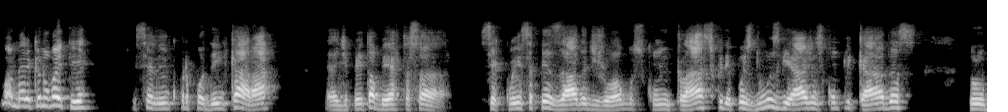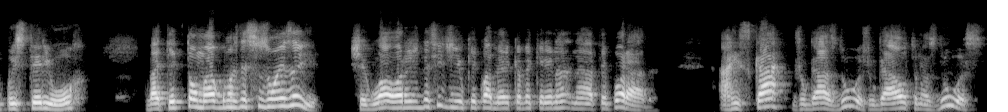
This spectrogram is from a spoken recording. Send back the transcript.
O América não vai ter esse elenco para poder encarar é, de peito aberto essa sequência pesada de jogos com um clássico e depois duas viagens complicadas para o exterior. Vai ter que tomar algumas decisões aí. Chegou a hora de decidir o que, que o América vai querer na, na temporada. Arriscar, jogar as duas, jogar alto nas duas,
